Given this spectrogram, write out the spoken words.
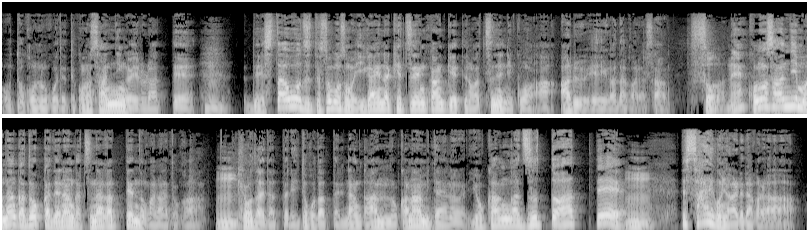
男の子で。って、この3人がいろいろあって、うん、で、スターウォーズってそもそも意外な血縁関係っていうのが常にこうあ、ある映画だからさ。そうだね。この3人もなんかどっかでなんか繋がってんのかなとか、うん、兄弟だったりいとこだったりなんかあんのかなみたいな予感がずっとあって、うん、で、最後にあれだから、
